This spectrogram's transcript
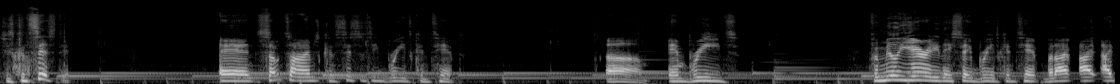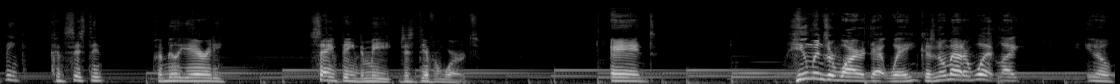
She's consistent. And sometimes consistency breeds contempt. Um, and breeds familiarity, they say breeds contempt, but I, I, I think consistent familiarity, same thing to me, just different words. And humans are wired that way because no matter what, like, you know,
